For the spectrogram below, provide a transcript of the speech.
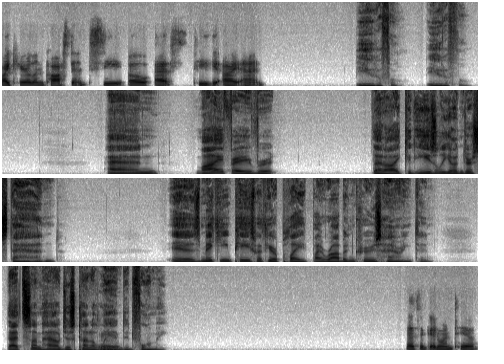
by Carolyn Costin, C O S T I N. Beautiful. Beautiful. And my favorite that I could easily understand is Making Peace with Your Plate by Robyn Cruze Harrington. That somehow just kind of mm. landed for me. That's a good one too.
